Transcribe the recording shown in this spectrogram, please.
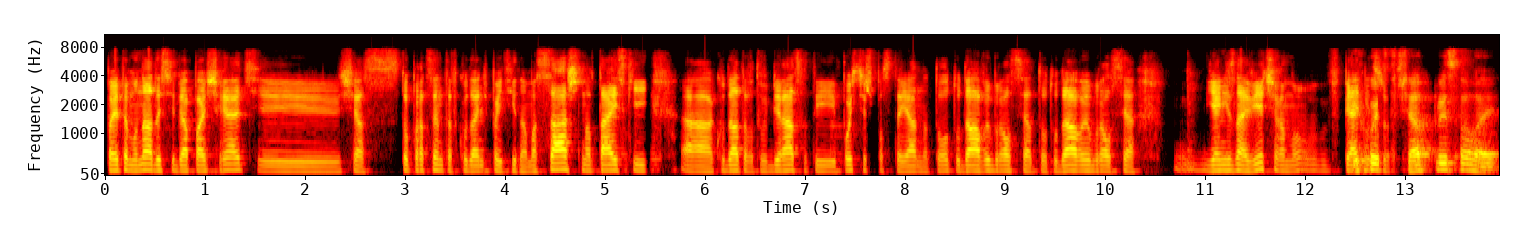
поэтому надо себя поощрять. И сейчас сто процентов куда-нибудь пойти на массаж, на тайский, а, куда-то вот выбираться. Ты постишь постоянно, то туда выбрался, то туда выбрался. Я не знаю, вечером, ну, в Ты пятницу. хоть в чат присылай.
